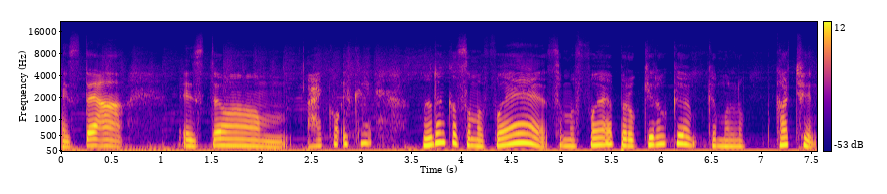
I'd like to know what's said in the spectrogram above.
Esta, esta, mm, ay, es que no que se me fue, se me fue, pero quiero que, que me lo cachen.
